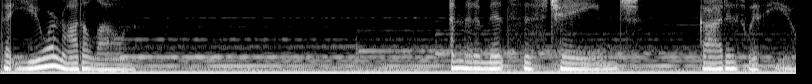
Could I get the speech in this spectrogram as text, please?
that you are not alone. And that amidst this change, God is with you.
